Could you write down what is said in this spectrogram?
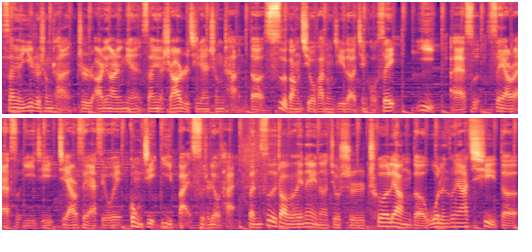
三月一日生产至二零二零年三月十二日期间生产的四缸汽油发动机的进口 C、E、S、CLS 以及 GLC SUV 共计一百四十六台。本次召回内呢，就是车辆的涡轮增压器的。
